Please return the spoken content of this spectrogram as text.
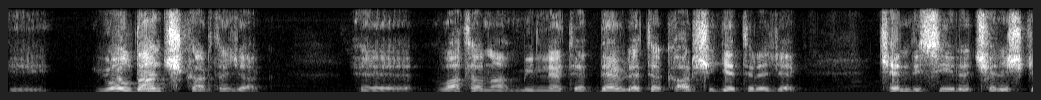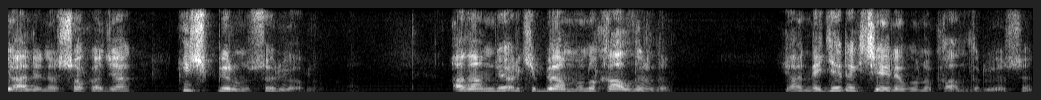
e, yoldan çıkartacak, e, vatana, millete, devlete karşı getirecek, kendisiyle çelişki haline sokacak hiçbir unsur yok. Adam diyor ki ben bunu kaldırdım. Ya ne gerekçeyle bunu kaldırıyorsun?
